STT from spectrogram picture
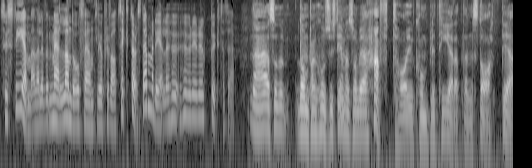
systemen eller mellan då offentlig och privat sektor. Stämmer det eller hur, hur är det uppbyggt? Så att säga? Nej, alltså de, de pensionssystemen som vi har haft har ju kompletterat den statliga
